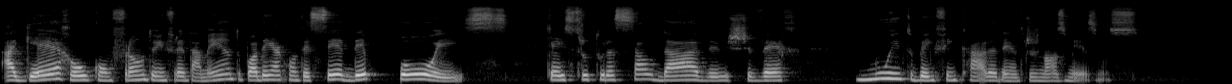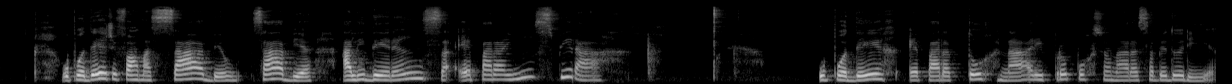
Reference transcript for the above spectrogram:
A guerra ou o confronto e o enfrentamento podem acontecer depois que a estrutura saudável estiver muito bem fincada dentro de nós mesmos. O poder de forma sábio, sábia, a liderança é para inspirar. O poder é para tornar e proporcionar a sabedoria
